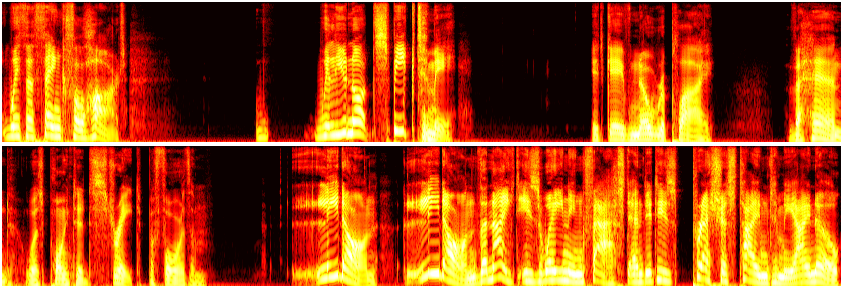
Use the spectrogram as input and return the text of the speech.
with a thankful heart. Will you not speak to me? It gave no reply. The hand was pointed straight before them. Lead on, lead on. The night is waning fast, and it is precious time to me, I know.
